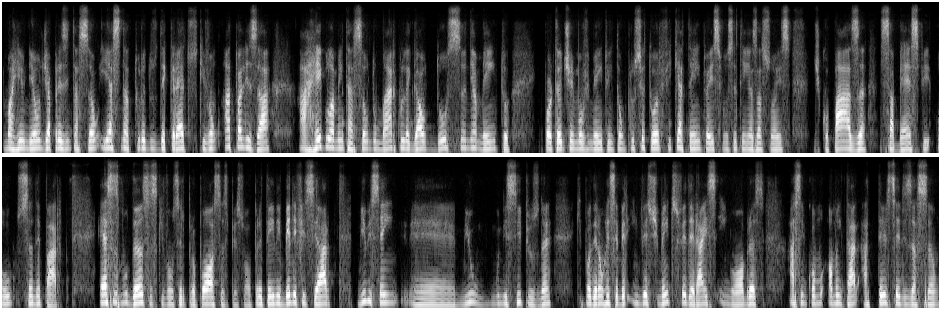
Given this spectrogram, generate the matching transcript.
numa reunião de apresentação e assinatura dos decretos que vão atualizar a regulamentação do marco legal do saneamento. Importante em movimento, então, para o setor. Fique atento aí se você tem as ações de Copasa, Sabesp ou Sanepar. Essas mudanças que vão ser propostas, pessoal, pretendem beneficiar 1.100 é, mil municípios né, que poderão receber investimentos federais em obras, assim como aumentar a terceirização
